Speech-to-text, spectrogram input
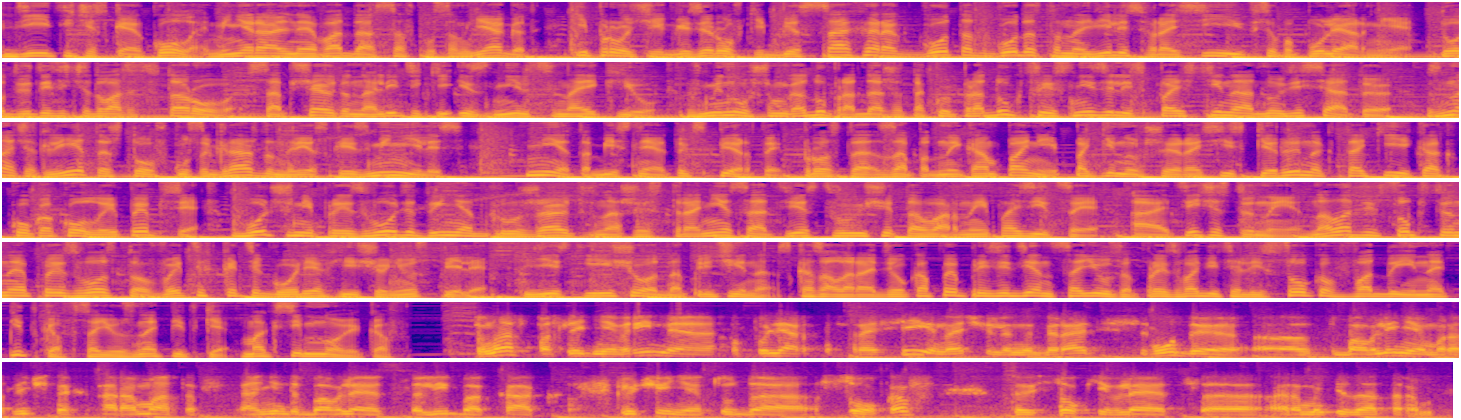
Диетическая кола, минеральная вода со вкусом ягод и прочие газировки без сахара год от года становились в России все популярнее. До 2022 сообщают аналитики из Nielsen IQ. В минувшем году продажи такой продукции снизились почти на одну десятую. Значит ли это, что вкусы граждан резко изменились? Нет, объясняют эксперты. Просто западные компании, покинувшие российский рынок, такие как Coca-Cola и Pepsi, больше не производят и не отгружают в нашей стране соответствующие товарные позиции, а отечественные наладить собственное производство в этих категориях еще не успели. Есть еще одна причина, сказала Радио КП президент Союза производителей соков, воды и напитков «Союз напитки» Максим Новиков. У нас в последнее время популярность России начали набирать воды э, с добавлением различных ароматов. Они добавляются либо как включение туда соков, то есть сок является ароматизатором,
